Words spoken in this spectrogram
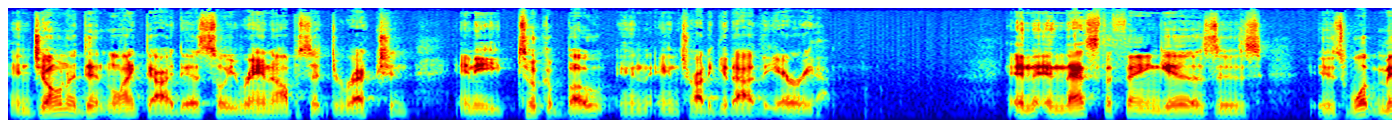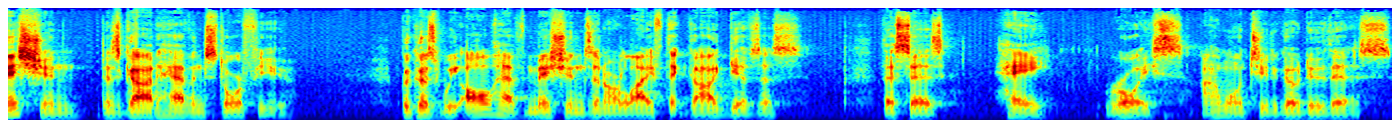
And Jonah didn't like the idea, so he ran opposite direction and he took a boat and, and tried to get out of the area. And and that's the thing is is is what mission does God have in store for you? Because we all have missions in our life that God gives us that says, "Hey, Royce, I want you to go do this."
